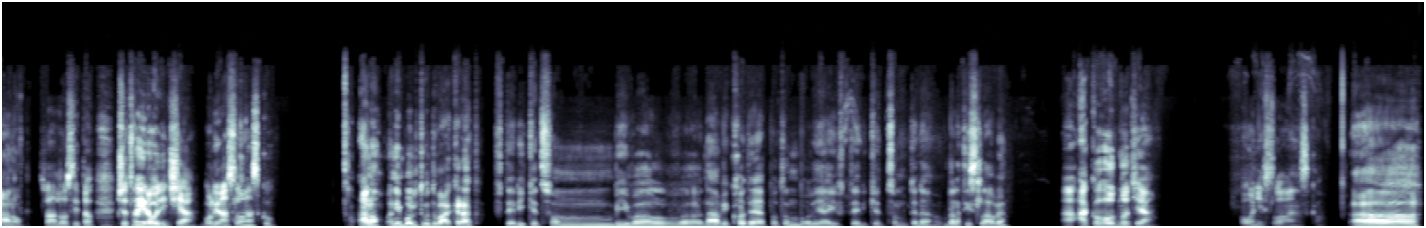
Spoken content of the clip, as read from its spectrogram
Áno. Zvládol si to. Čo tvoji rodičia? Boli na Slovensku? Áno, oni boli tu dvakrát, vtedy, keď som býval v, na východe a potom boli aj vtedy, keď som teda v Bratislave. A ako hodnotia oni Slovensko? Uh,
